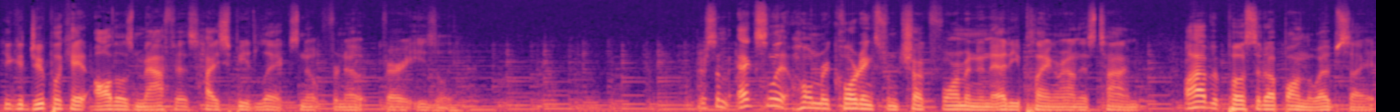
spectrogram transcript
He could duplicate all those Maphis high speed licks note for note very easily. There's some excellent home recordings from Chuck Foreman and Eddie playing around this time. I'll have it posted up on the website.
